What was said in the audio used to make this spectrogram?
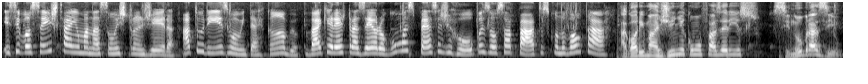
E se você está em uma nação estrangeira, a turismo ou intercâmbio, vai querer trazer algumas peças de roupas ou sapatos quando voltar. Agora imagine como fazer isso. Se no Brasil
